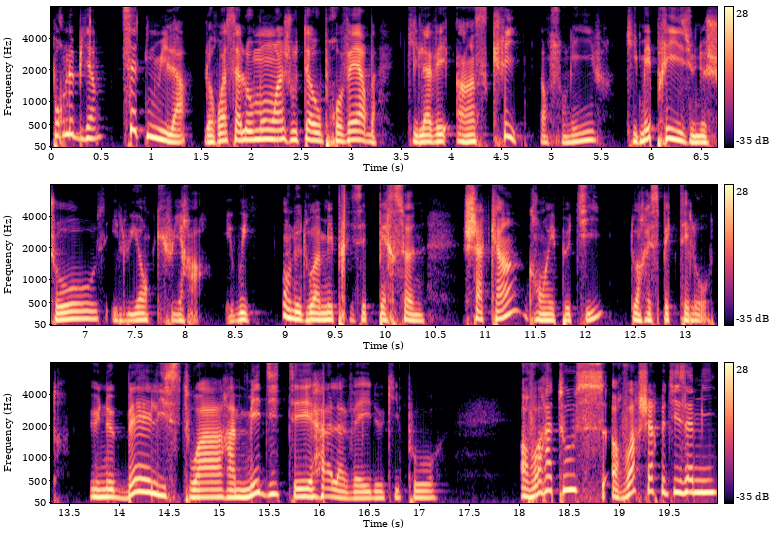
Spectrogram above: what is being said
pour le bien. Cette nuit-là, le roi Salomon ajouta au proverbe qu'il avait inscrit dans son livre Qui méprise une chose, il lui en cuira. Et oui, on ne doit mépriser personne. Chacun, grand et petit, doit respecter l'autre. Une belle histoire à méditer à la veille de Kippour. Au revoir à tous, au revoir chers petits amis.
